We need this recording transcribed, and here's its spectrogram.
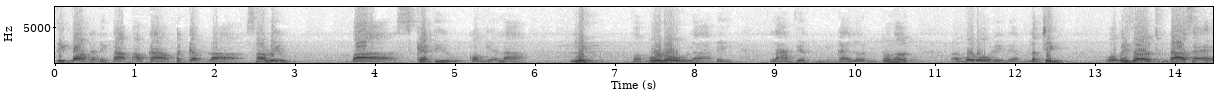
Report là để tạo báo cáo backup là sao lưu và schedule có nghĩa là lịch và model là để làm việc những cái lớn tốt hơn. Ờ, uh, model để, để lập trình. Và bây giờ chúng ta sẽ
